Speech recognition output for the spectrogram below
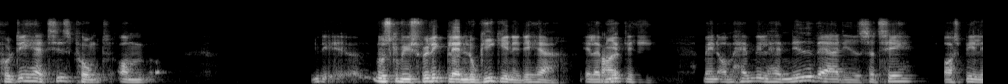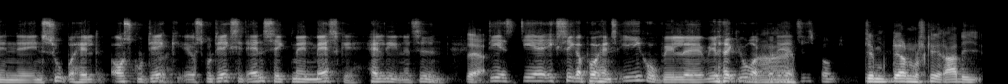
på det her tidspunkt, om... Nu skal vi jo selvfølgelig ikke blande logik ind i det her, eller Nej. virkelighed. Men om han ville have nedværdiget sig til at spille en, øh, en superhelt, og skulle dække, og skulle dække sit ansigt med en maske halvdelen af tiden. ja, Det er, det er jeg ikke sikker på, at hans ego ville, ville have gjort Nej. på det her tidspunkt. det, det er du måske ret i.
